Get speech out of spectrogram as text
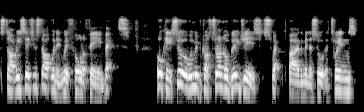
Start researching, start winning with Hall of Fame Bets. Okay, so we'll move across. Toronto Blue Jays swept by the Minnesota Twins.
